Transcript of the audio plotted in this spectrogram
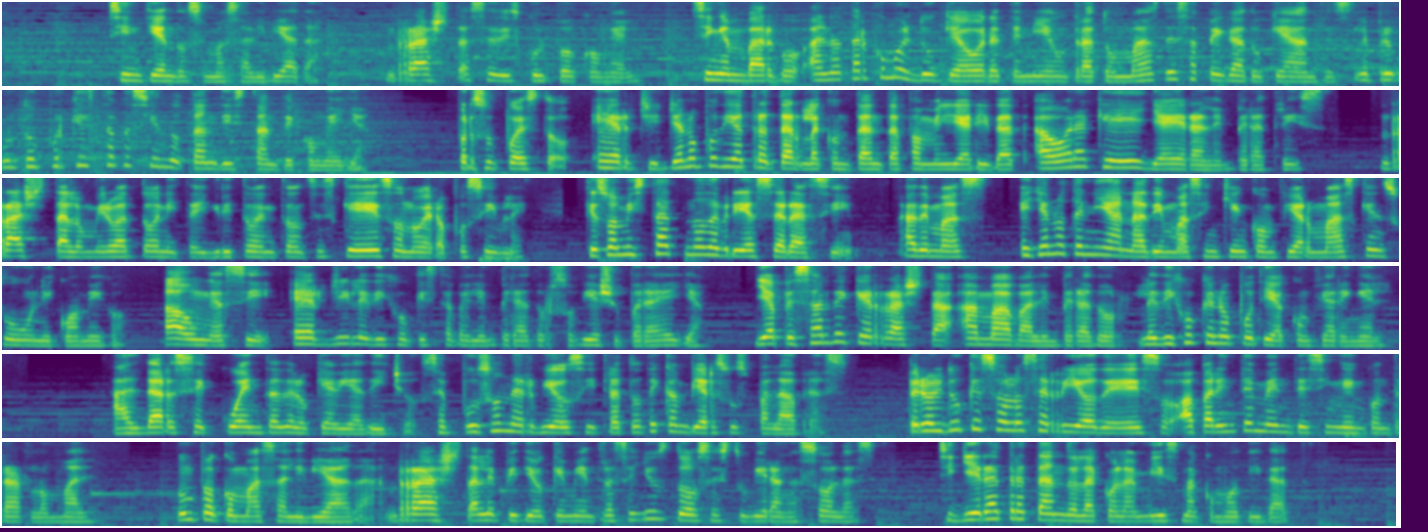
Sintiéndose más aliviada, Rashta se disculpó con él. Sin embargo, al notar cómo el duque ahora tenía un trato más desapegado que antes, le preguntó por qué estaba siendo tan distante con ella. Por supuesto, Ergi ya no podía tratarla con tanta familiaridad ahora que ella era la emperatriz. Rashta lo miró atónita y gritó entonces que eso no era posible, que su amistad no debería ser así. Además, ella no tenía a nadie más en quien confiar más que en su único amigo. Aún así, Ergi le dijo que estaba el emperador Sobieshu para ella, y a pesar de que Rashta amaba al emperador, le dijo que no podía confiar en él. Al darse cuenta de lo que había dicho, se puso nerviosa y trató de cambiar sus palabras, pero el duque solo se rió de eso, aparentemente sin encontrarlo mal. Un poco más aliviada, Rashta le pidió que mientras ellos dos estuvieran a solas, siguiera tratándola con la misma comodidad,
